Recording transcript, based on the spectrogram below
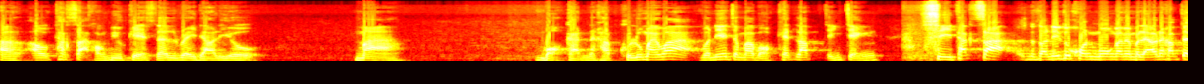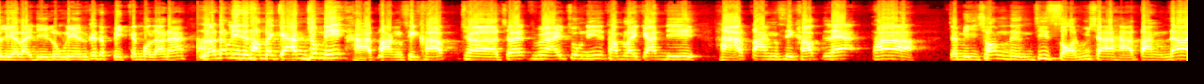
เอาทักษะของบิลเกตและเรดาริโอมาบอกกันนะครับ คุณรู้ไหมว่าวันนี้จะมาบอกเคล็ดลับเจ๋งๆสี่ทักษะ ตอนนี้ทุกคนงงกันไปหมดแล้วนะครับ จะเรียนอะไรดีโรงเรียนก็จะปิดกันหมดแล้วนะ แล้วนักเรียนจะทำรายการช่วงนี้หาตังค์สิครับใช่ใช่ไหมช่วงนี้ทำรายการดี หาตังค์สิครับ และถ้าจะมีช่องหนึ่งที่สอนวิชาหาตังค์ได้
